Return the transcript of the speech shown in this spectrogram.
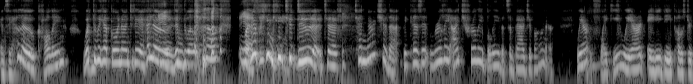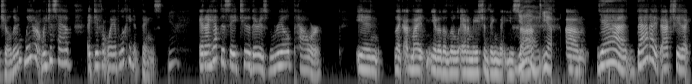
and say hello colleen what do we have going on today hello Yes. Lindwell. you know yes. whatever you need to do to, to to nurture that because it really i truly believe it's a badge of honor we aren't flaky we aren't add poster children we aren't we just have a different way of looking at things Yeah. and i have to say too there is real power in like uh, my you know the little animation thing that you saw Yeah. Yeah. Um yeah that i've actually like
